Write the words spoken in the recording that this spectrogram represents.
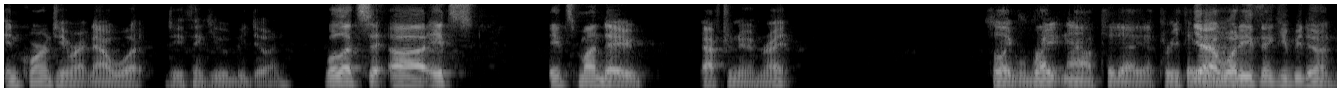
in quarantine right now, what do you think you would be doing? Well, let's say uh, it's it's Monday afternoon, right? So like right now, today at three thirty. Yeah. What do you think you'd be doing?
